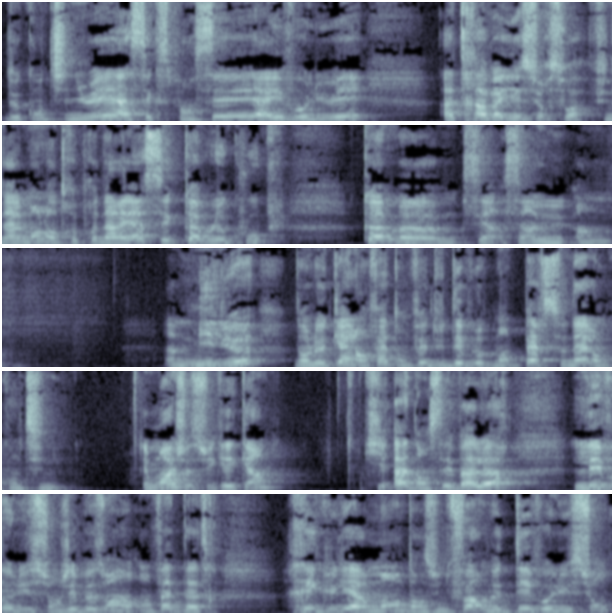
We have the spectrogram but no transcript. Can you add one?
de continuer à s'expanser, à évoluer, à travailler sur soi. Finalement, l'entrepreneuriat, c'est comme le couple, comme euh, c'est un, un, un, milieu dans lequel en fait on fait du développement personnel en continu. Et moi, je suis quelqu'un qui a dans ses valeurs l'évolution. J'ai besoin en fait d'être régulièrement dans une forme d'évolution,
